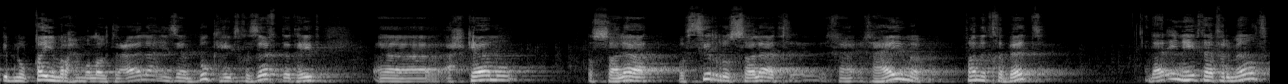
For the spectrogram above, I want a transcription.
Ibn Qayyim rahimallahu ta'ala in zijn boek heeft gezegd, dat heet Ahkamu al-Salat of Sirru al-Salat, geheimen van het gebed. Daarin heeft hij vermeld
